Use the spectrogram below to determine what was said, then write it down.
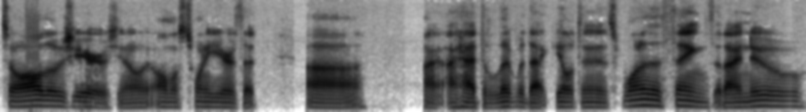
So all those years, you know, almost 20 years that uh, I, I had to live with that guilt, and it's one of the things that I knew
